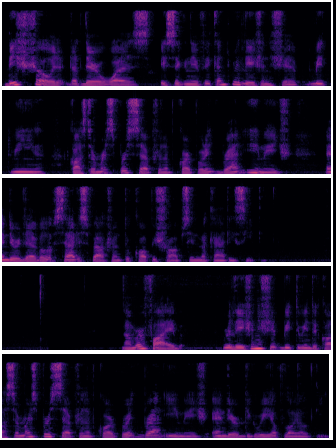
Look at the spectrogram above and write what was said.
This showed that there was a significant relationship between customers' perception of corporate brand image and their level of satisfaction to coffee shops in Makati City. Number 5. Relationship between the customer's perception of corporate brand image and their degree of loyalty.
